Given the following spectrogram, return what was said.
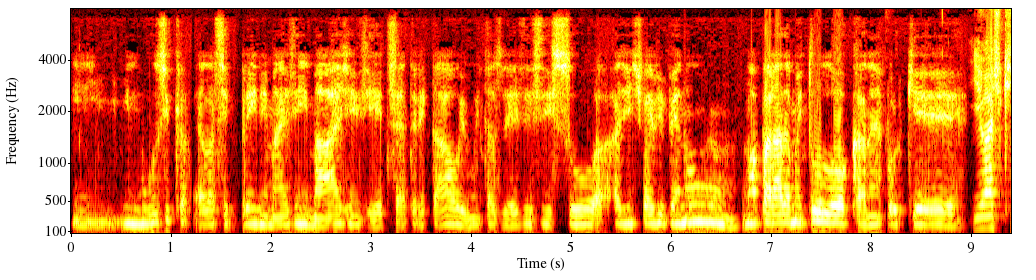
em, em, música, elas se prendem mais em imagens e etc e tal. E muitas vezes isso a gente vai vivendo um, uma parada muito louca, né? Porque. E eu acho que.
